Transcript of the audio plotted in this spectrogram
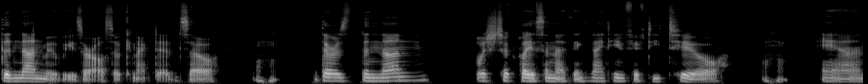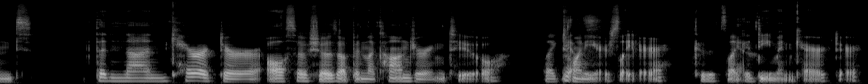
the Nun movies are also connected. So Mhm. there's the Nun, which took place in I think 1952, Mhm. and the Nun character also shows up in The Conjuring 2, like 20 Yes. years later, because it's like Yeah. a demon character.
